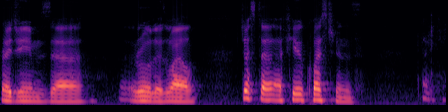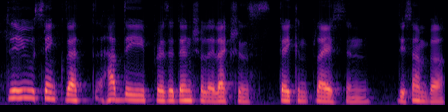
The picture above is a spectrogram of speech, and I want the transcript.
regime's uh, rule as well. Just a, a few questions. Do you think that had the presidential elections taken place in December,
